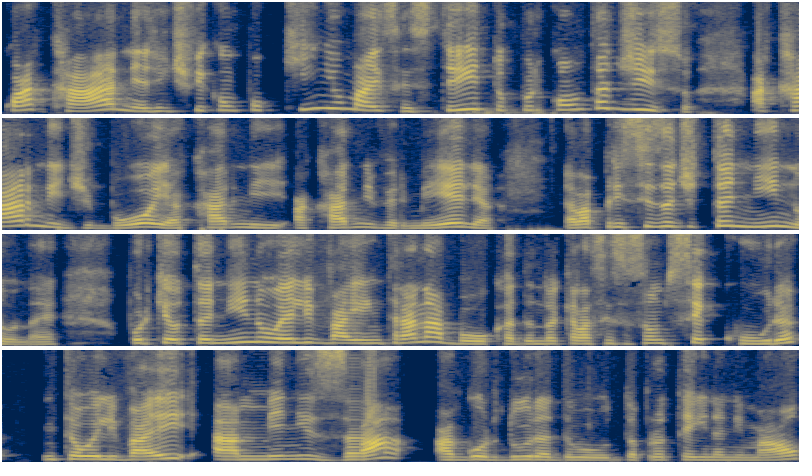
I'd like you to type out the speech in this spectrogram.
Com a carne, a gente fica um pouquinho mais restrito por conta disso. A carne de boi, a carne, a carne vermelha, ela precisa de tanino, né? Porque o tanino ele vai entrar na boca, dando aquela sensação de secura, então ele vai amenizar a gordura do, da proteína animal,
